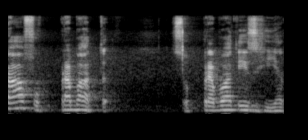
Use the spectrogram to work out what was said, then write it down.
of Prabhat so Prabhat is here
